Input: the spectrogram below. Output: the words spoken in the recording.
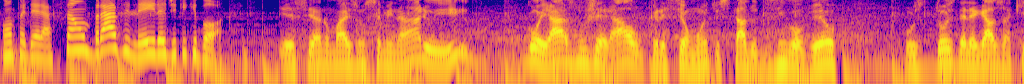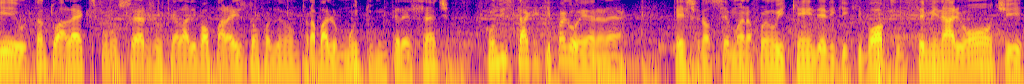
Confederação Brasileira de Kickbox. Esse ano mais um seminário e Goiás no geral cresceu muito, o estado desenvolveu. Os dois delegados aqui, tanto o Alex como o Sérgio, que é lá de Valparaíso, estão fazendo um trabalho muito interessante, com destaque aqui para Goiânia, né? Esse final de semana foi um weekend de kickboxing, seminário ontem,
